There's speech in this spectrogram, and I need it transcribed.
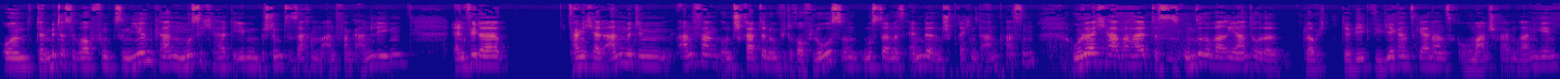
Und damit das überhaupt funktionieren kann, muss ich halt eben bestimmte Sachen am Anfang anlegen. Entweder fange ich halt an mit dem Anfang und schreibe dann irgendwie drauf los und muss dann das Ende entsprechend anpassen. Oder ich habe halt, das ist unsere Variante oder glaube ich der Weg, wie wir ganz gerne ans Romanschreiben rangehen.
